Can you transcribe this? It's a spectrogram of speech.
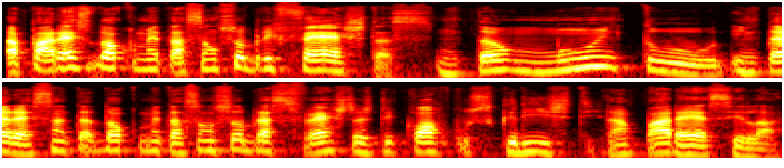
aparece documentação sobre festas. Então, muito interessante a documentação sobre as festas de Corpus Christi. Então, aparece lá.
